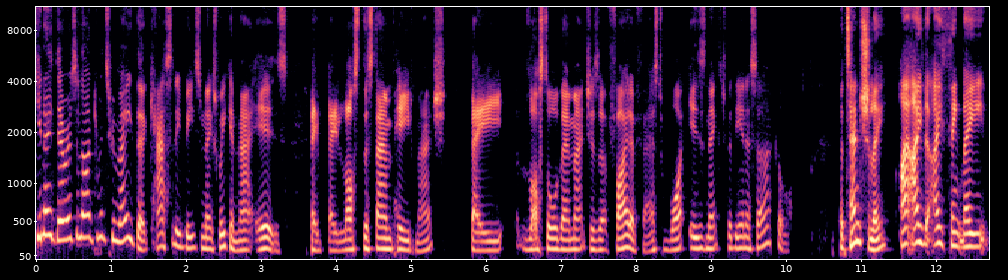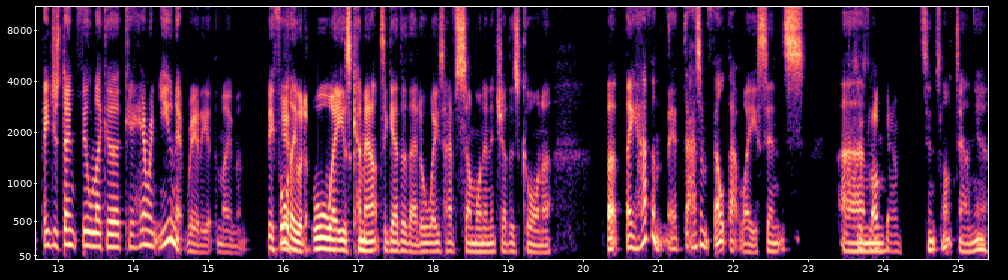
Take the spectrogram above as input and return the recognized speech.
you know, there is an argument to be made that Cassidy beats him next week, and that is they they lost the Stampede match. They lost all their matches at Fyter Fest. What is next for the inner circle? Potentially, I, I, I think they they just don't feel like a coherent unit really at the moment. Before yeah. they would always come out together. They'd always have someone in each other's corner, but they haven't. It hasn't felt that way since um, since lockdown. Since lockdown, yeah.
